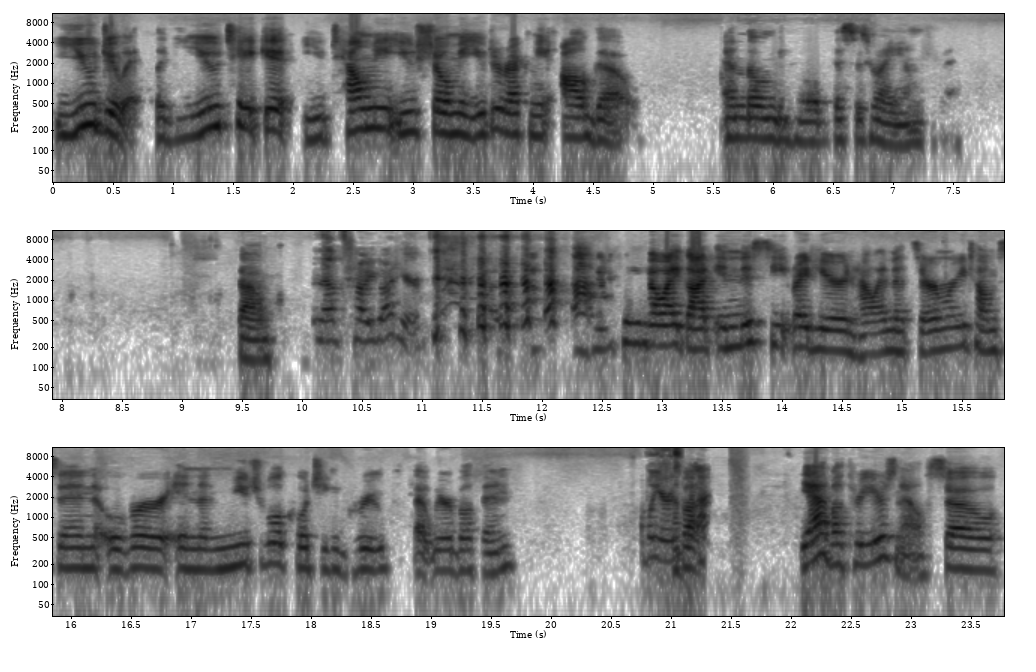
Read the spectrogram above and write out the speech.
you do it. Like you take it, you tell me, you show me, you direct me, I'll go. And lo and behold, this is who I am. So and that's how you got here. exactly how I got in this seat right here and how I met Sarah Marie Thompson over in the mutual coaching group that we were both in. A couple years about, back. Yeah, about three years now. So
